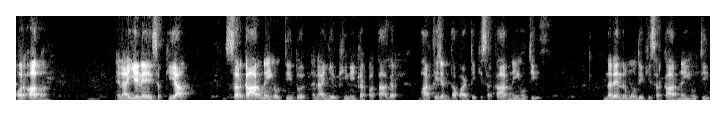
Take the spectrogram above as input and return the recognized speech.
और अब एनआईए ने ये सब किया। सरकार नहीं होती तो एनआईए भी नहीं कर पाता। अगर भारतीय जनता पार्टी की सरकार नहीं होती, नरेंद्र मोदी की सरकार नहीं होती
